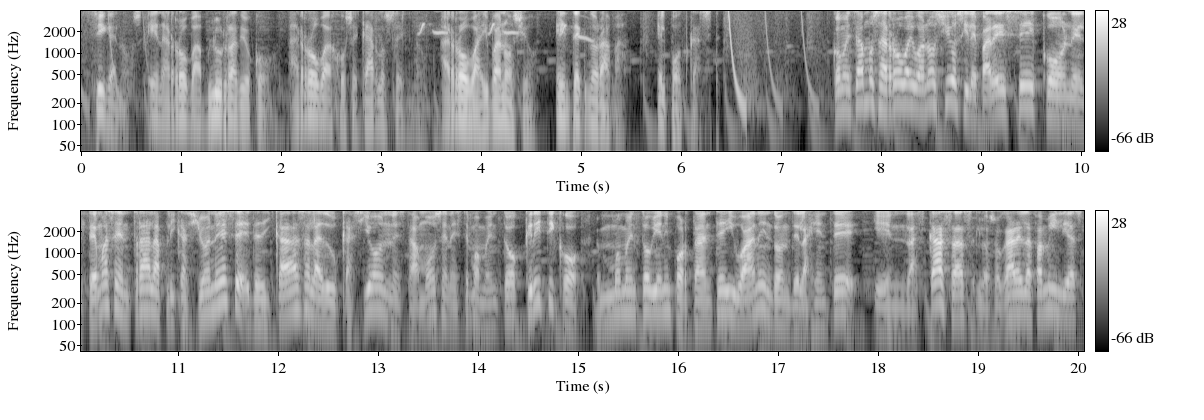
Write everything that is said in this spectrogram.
Síganos en arroba Blue Radio Co, arroba Carlos Tecno, arroba Ivanocio, en Tecnorama, el podcast. Comenzamos arroba Ivanocio, si le parece, con el tema central, aplicaciones eh, dedicadas a la educación. Estamos en este momento crítico, un momento bien importante, Iván, en donde la gente en las casas, los hogares, las familias,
